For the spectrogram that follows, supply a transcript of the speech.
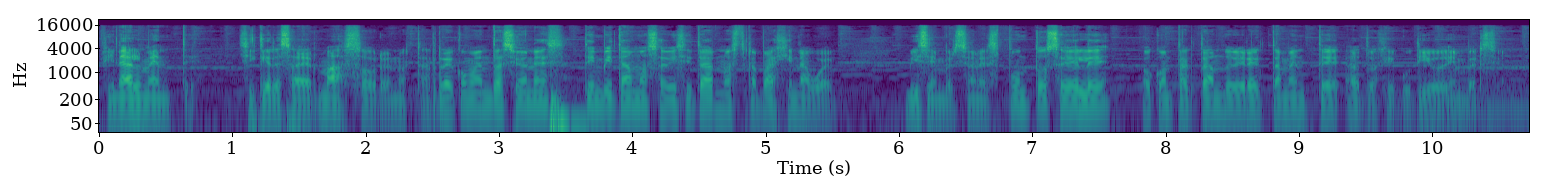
Finalmente, si quieres saber más sobre nuestras recomendaciones, te invitamos a visitar nuestra página web viceinversiones.cl o contactando directamente a tu ejecutivo de inversión.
